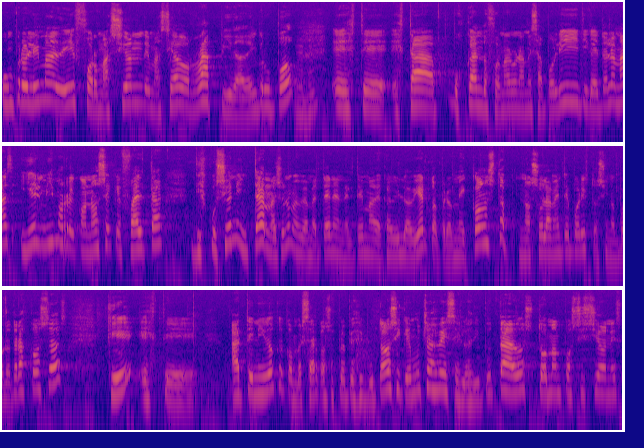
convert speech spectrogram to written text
un problema de formación demasiado rápida del grupo. este, está buscando formar una mesa política y todo lo demás, y él mismo reconoce que falta discusión interna. Yo no me voy a meter en el tema de Cabildo Abierto, pero me consta, no solamente por esto, sino por otras cosas, que este, ha tenido que conversar con sus propios diputados y que muchas veces los diputados toman posiciones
